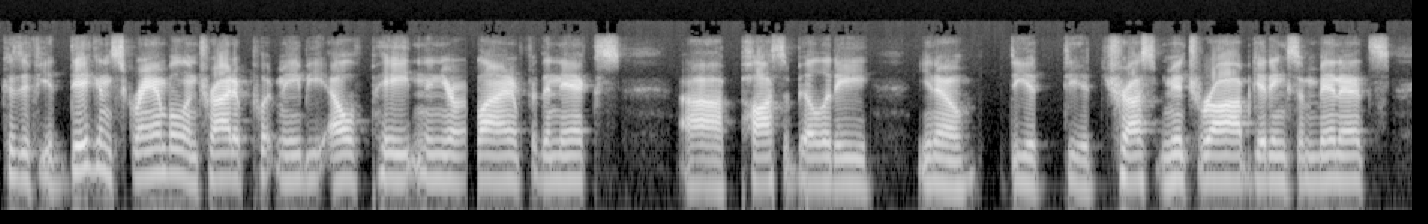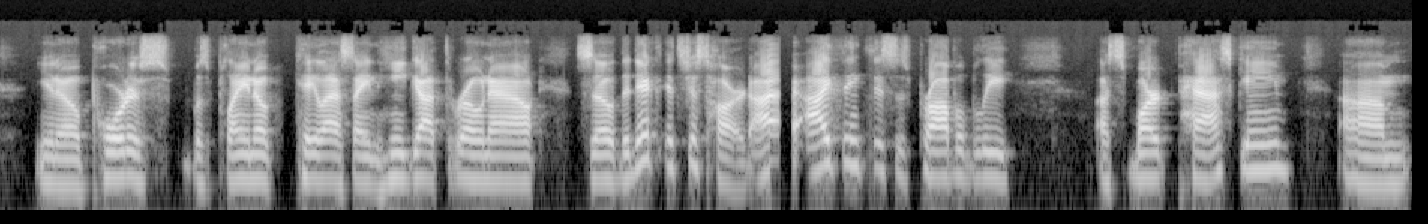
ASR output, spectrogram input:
because if you dig and scramble and try to put maybe Elf Payton in your lineup for the Knicks, uh, possibility. You know, do you do you trust Mitch Robb getting some minutes? You know, Portis was playing okay last night and he got thrown out. So the Knicks, it's just hard. I I think this is probably a smart pass game. Um,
